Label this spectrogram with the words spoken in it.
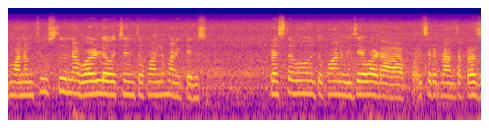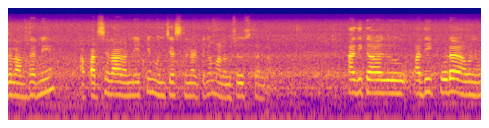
మనం చూస్తున్న వరల్డ్లో వచ్చిన తుఫాన్లు మనకు తెలుసు. ప్రస్తుతము తుఫాను విజయవాడ పరిసర ప్రాంత ప్రజలందరినీ ఆ పరిసరాలన్నింటినీ ముంచేస్తున్నట్టుగా మనం చూస్తున్నాం. అది కాదు అది కూడా అవును.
